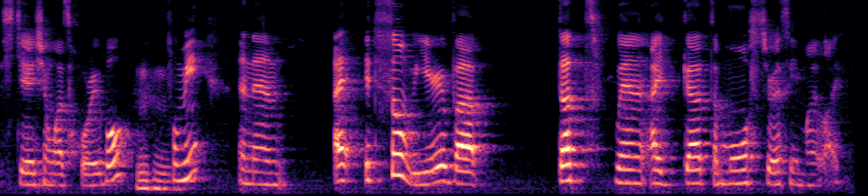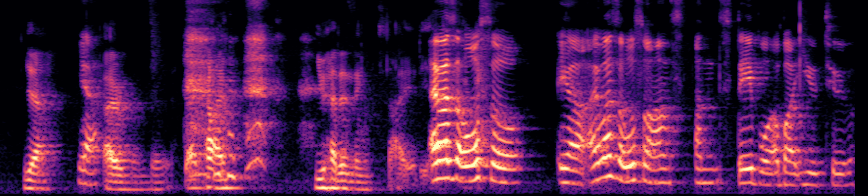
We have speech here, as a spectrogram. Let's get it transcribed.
situation was horrible hmm for me. And then I, it's so weird, but that's when I got the most stress in my life. Yeah, Yeah. I remember that time. you had an anxiety. I was also yeah, I was also uns- unstable about you too.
